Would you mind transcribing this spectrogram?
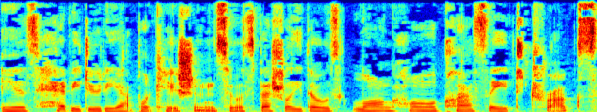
is heavy duty applications. So especially those long haul class 8 trucks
